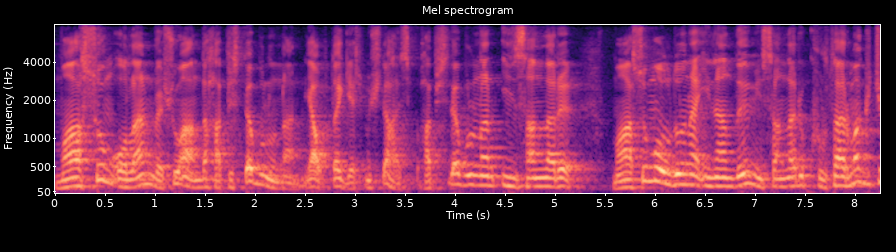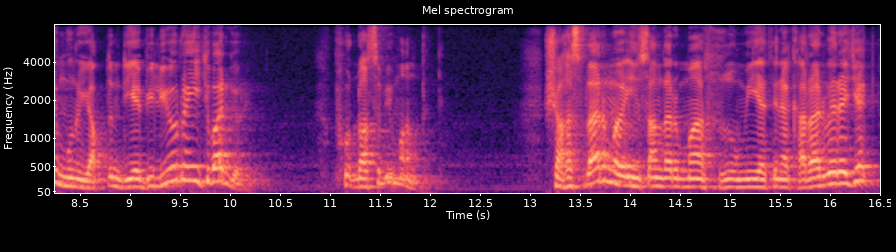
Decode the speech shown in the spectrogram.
masum olan ve şu anda hapiste bulunan yahut da geçmişte hapiste bulunan insanları masum olduğuna inandığım insanları kurtarmak için bunu yaptım diyebiliyor ve itibar görüyor. Bu nasıl bir mantık? Şahıslar mı insanların masumiyetine karar verecek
